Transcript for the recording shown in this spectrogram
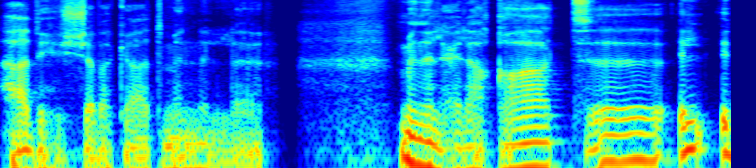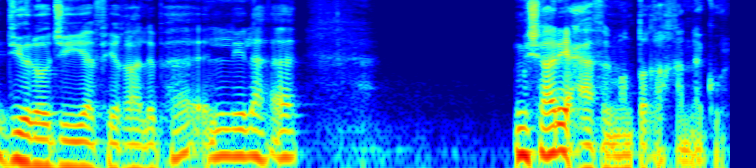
هذه الشبكات من من العلاقات آه، الإيديولوجية في غالبها اللي لها مشاريعها في المنطقة خلنا نقول.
